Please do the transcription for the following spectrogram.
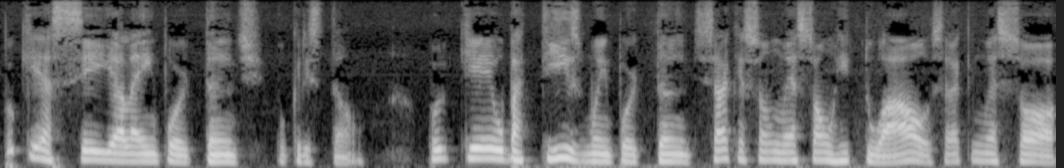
Por que a ceia ela é importante para o cristão? Por que o batismo é importante? Será que é só, não é só um ritual? Será que não é só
